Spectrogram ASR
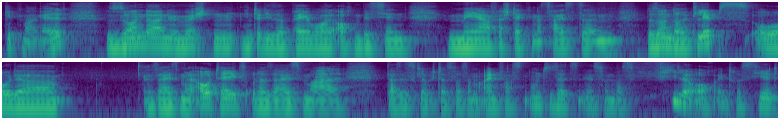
gib mal Geld, sondern wir möchten hinter dieser Paywall auch ein bisschen mehr verstecken. Das heißt, ähm, besondere Clips oder sei es mal Outtakes oder sei es mal, das ist, glaube ich, das, was am einfachsten umzusetzen ist und was viele auch interessiert,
